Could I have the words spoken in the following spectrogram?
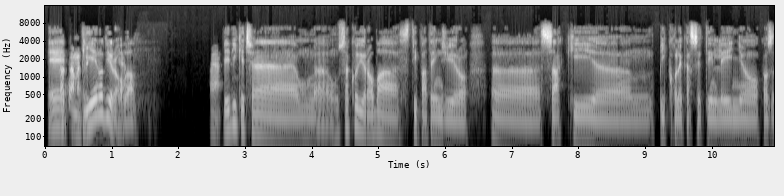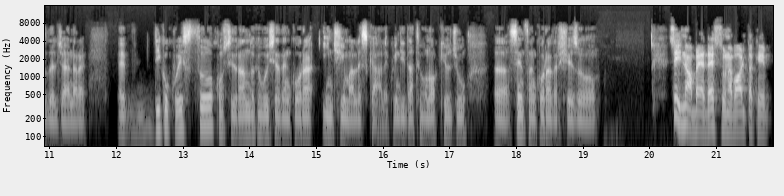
È matrice pieno di roba. Eh. Vedi che c'è un, un, sacco di roba stipata in giro, uh, sacchi, uh, piccole cassette in legno, cose del genere. Eh, dico questo considerando che voi siete ancora in cima alle scale, quindi date un occhio giù eh, senza ancora aver sceso. Sì, no, beh, adesso una volta che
